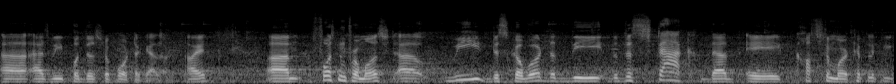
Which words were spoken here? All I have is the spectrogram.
uh, as we put this report together, right? Um, first and foremost, uh, we discovered that the, that the stack that a customer typically,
